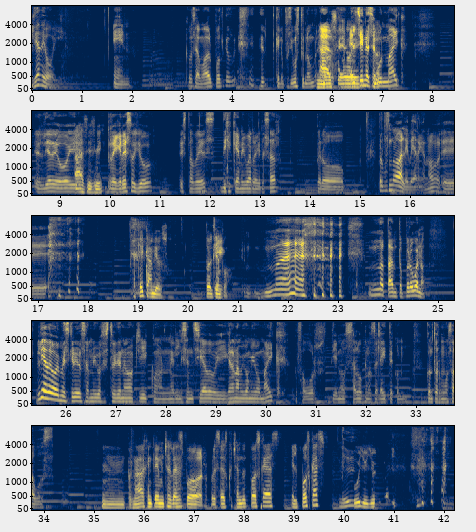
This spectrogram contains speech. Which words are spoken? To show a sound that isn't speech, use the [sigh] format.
el día de hoy, en. ¿Cómo se llamaba el podcast? [laughs] que le pusimos tu nombre. No ah, sé, el cine No. según Mike. El día de hoy Ah, sí, sí. regreso yo. Esta vez dije que ya no iba a regresar. Pero. Pero pues no vale verga, ¿no? Eh, [laughs] Aquí hay cambios. Todo el que- tiempo. [laughs] Nah, no tanto, pero bueno. El día de hoy, mis queridos amigos, estoy de nuevo aquí con el licenciado y gran amigo mío Mike. Por favor, dinos algo que nos deleite con, con tu hermosa voz. Mm, pues nada, gente, muchas gracias por, por estar escuchando el podcast. El podcast. Uy, uy, uy.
